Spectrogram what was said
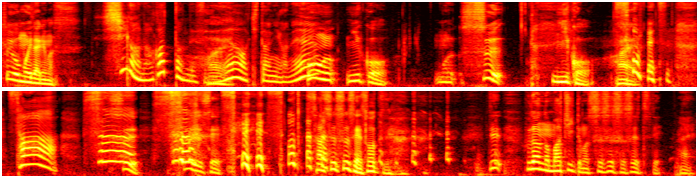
そういう思い出あります。しがなかったんですよね、秋田にはね。もう2個、もう、す、2個。はい。そうです。さあ、す、す、す、す、せ。せ、そうだ。さすすせそうって。で、普段の街行ってもすすすすって。はい。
